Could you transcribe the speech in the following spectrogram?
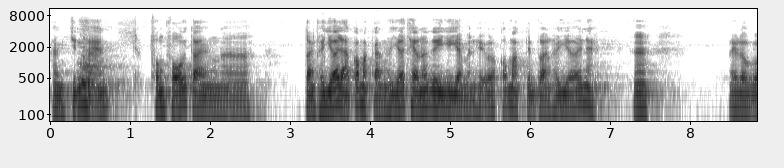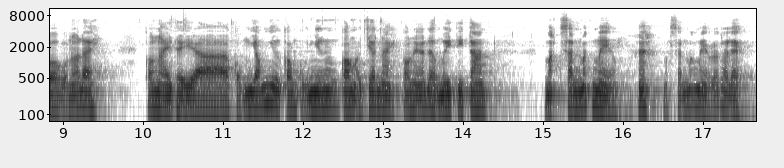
hàng chính hãng phân phối toàn à, toàn thế giới. Đã có mặt toàn thế giới theo nó ghi như vậy mình hiểu là có mặt trên toàn thế giới nè. Ha đây logo của nó đây. Con này thì uh, cũng giống như con của những con ở trên này. Con này nó là mi titan mặt xanh mắt mèo. Ha mặt xanh mắt mèo rất là đẹp.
